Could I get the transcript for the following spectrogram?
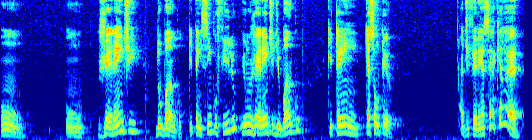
um, um gerente do banco que tem cinco filhos e um gerente de banco que tem que é solteiro? A diferença é aquela é,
